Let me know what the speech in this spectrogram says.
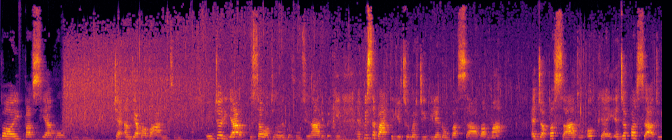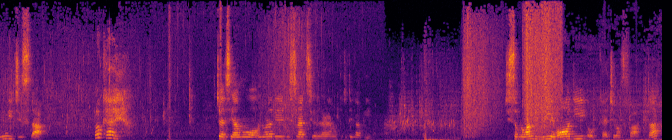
poi passiamo di lì. Cioè andiamo avanti. In teoria questa volta dovrebbe funzionare perché è questa parte che il sommergibile non passava, ma è già passato, ok, è già passato, quindi ci sta. Ok. Cioè siamo in ora di registrazione, raga, non potete capire. Ci sto provando in mille modi, ok, ce l'ho fatta.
